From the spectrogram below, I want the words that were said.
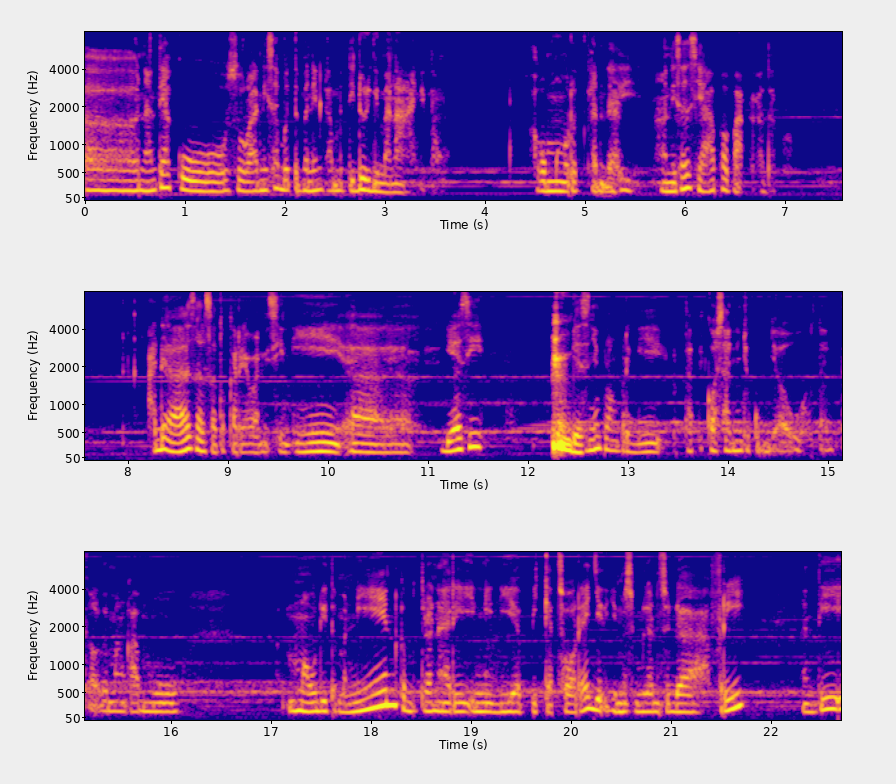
Uh, nanti aku suruh Anissa buat temenin kamu tidur gimana? Gitu. Aku mengurutkan dahi Anissa siapa pak? kataku. Ada salah satu karyawan di sini. Uh, dia sih biasanya pulang pergi tapi kosannya cukup jauh. Tapi kalau memang kamu mau ditemenin kebetulan hari ini dia piket sore jadi jam 9 sudah free. Nanti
